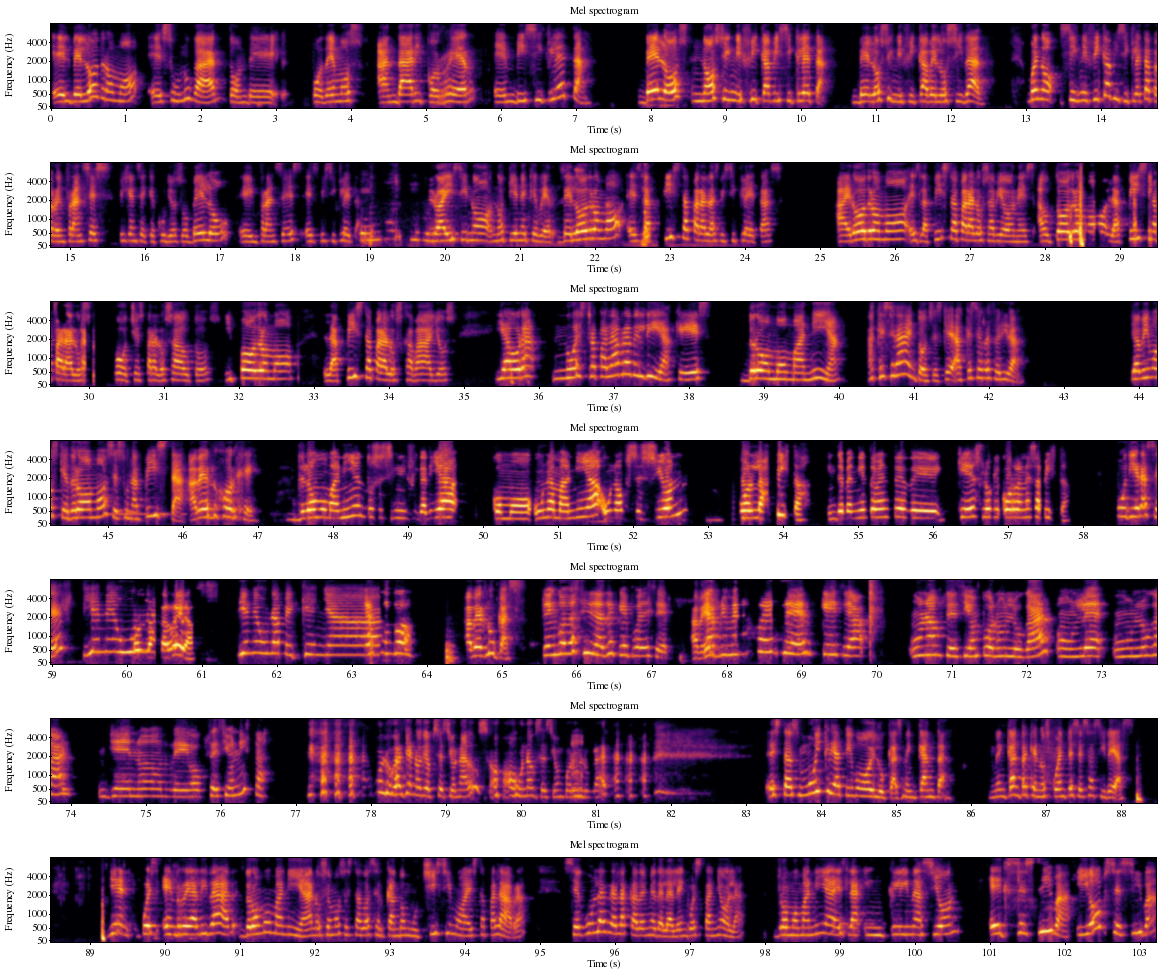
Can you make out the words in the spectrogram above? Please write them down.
el velódromo es un lugar donde podemos andar y correr en bicicleta. Velos no significa bicicleta, velo significa velocidad. Bueno, significa bicicleta, pero en francés. Fíjense qué curioso. Velo en francés es bicicleta. Pero ahí sí no, no tiene que ver. Velódromo es la pista para las bicicletas. Aeródromo es la pista para los aviones. Autódromo, la pista para los coches, para los autos. Hipódromo, la pista para los caballos. Y ahora, nuestra palabra del día, que es dromomanía. ¿A qué será entonces? ¿Qué, ¿A qué se referirá? Ya vimos que dromos es una pista. A ver, Jorge. Dromomanía entonces significaría como una manía, una obsesión por las pistas, independientemente de qué es lo que corre en esa pista, ¿Pudiera ser? Tiene, por un, las carreras. Tiene una pequeña... Ya tengo, A ver, Lucas. tengo dos ideas de qué puede ser. A ver. La primera puede ser que sea una obsesión por un lugar o un, le- un lugar lleno de obsesionistas. ¿Un lugar lleno de obsesionados o una obsesión por un lugar? Estás muy creativo hoy, Lucas. Me encanta. Me encanta que nos cuentes esas ideas. Bien, pues en realidad, dromomanía, nos hemos estado acercando muchísimo a esta palabra. Según la Real Academia de la Lengua Española, dromomanía es la inclinación excesiva y obsesiva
